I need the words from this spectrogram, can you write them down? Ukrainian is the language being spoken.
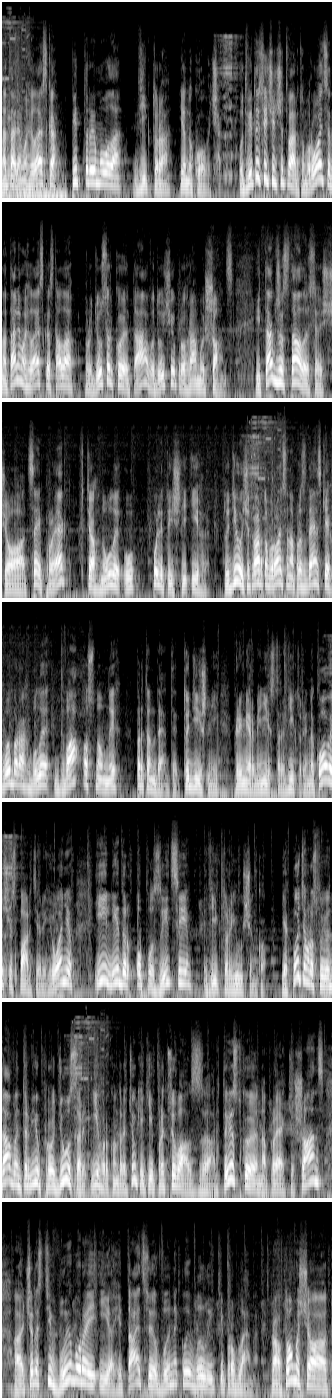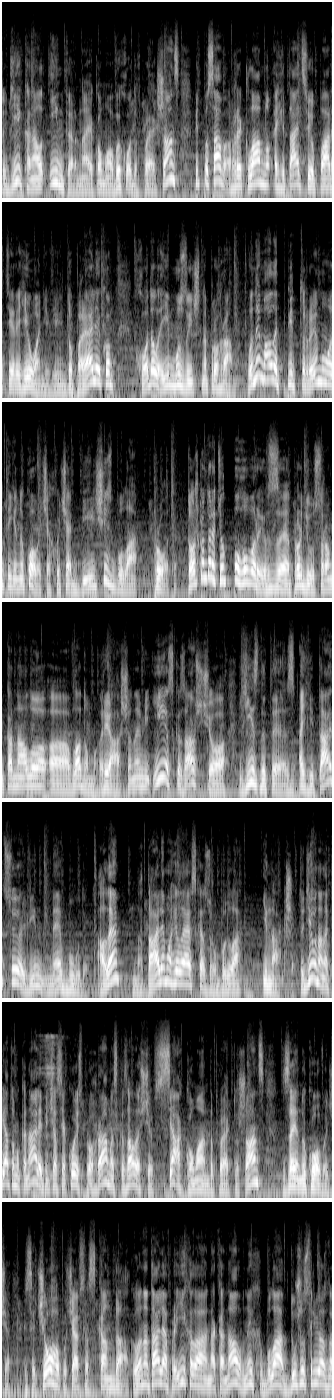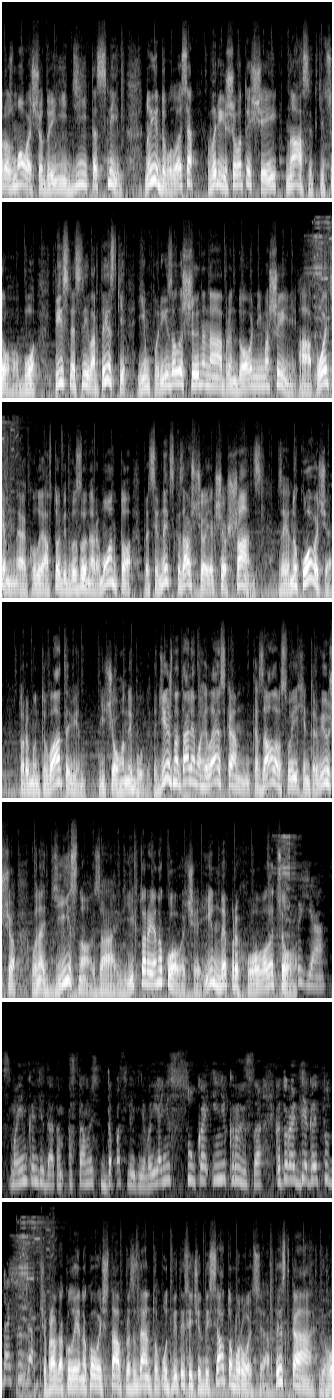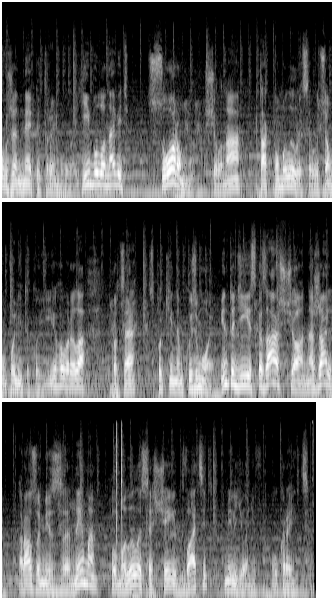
Наталя Могилевська підтримувала Віктора Януковича у 2004 році. Наталя Могилевська стала продюсеркою та ведучою програми Шанс. І так же сталося, що цей проект втягнули у політичні ігри. Тоді, у четвертому році, на президентських виборах були два основних претенденти: тодішній прем'єр-міністр Віктор Янукович із партії регіонів і лідер опозиції Віктор Ющенко. Як потім розповідав в інтерв'ю продюсер Ігор Кондратюк, який працював з артисткою на проєкті Шанс, через ті вибори і агітацію виникли великі проблеми. Справа в тому, що тоді канал Інтер, на якому виходив проект Шанс, підписав рекламну агітацію партії регіонів, і до переліку входила і музична програма. Вони мали підтримувати Януковича, хоча більшість була проти. Тож Кондратюк поговорив з продюсером каналу е, Владом Ряшиним і сказав, що їздити з агітацією він не буде. Але Наталя Могилевська зробила. Інакше тоді вона на п'ятому каналі під час якоїсь програми сказала, що вся команда проекту Шанс за Януковича. Після чого почався скандал. Коли Наталя приїхала на канал, в них була дуже серйозна розмова щодо її дій та слів. Ну і довелося вирішувати ще й наслідки цього. Бо після слів артистки їм порізали шини на брендованій машині. А потім, е, коли авто відвезли на ремонт, то працівник сказав, що якщо шанс за Януковича, то ремонтувати він нічого не буде. Тоді ж Наталя Могилевська казала в своїх інтерв'ю, що вона дійсно за Віктора Януковича і не приховувала цього. Я с моим кандидатом останусь до последнего. Я не сука и не крыса, которая бегает туда-сюда. Щоправда, коли Янукович став президентом у 2010 році, артистка його вже не підтримувала. Їй було навіть соромно, що вона так помилилася у цьому політику, і говорила про це спокійним Кузьмою. Він тоді сказав, що на жаль, разом із ними помилилися ще й 20 мільйонів українців.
